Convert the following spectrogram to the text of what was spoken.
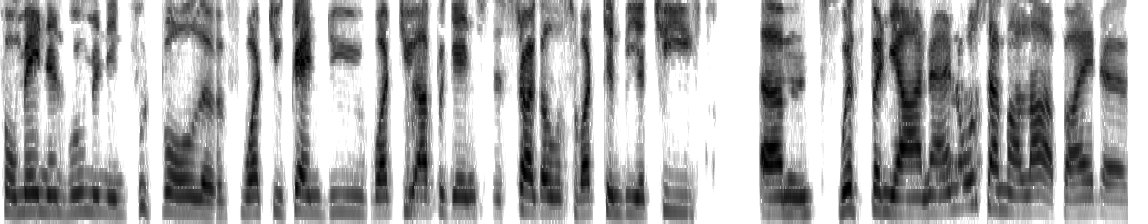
for men and women in football of what you can do, what you're up against, the struggles, what can be achieved um, with Banyana and also my life. I had a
